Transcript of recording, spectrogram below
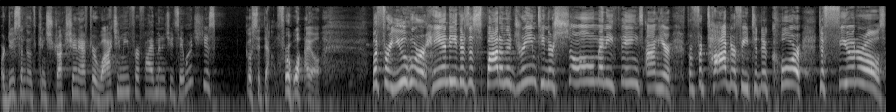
or do something with construction after watching me for five minutes, you'd say, Why don't you just go sit down for a while? But for you who are handy, there's a spot on the dream team. There's so many things on here from photography to decor to funerals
